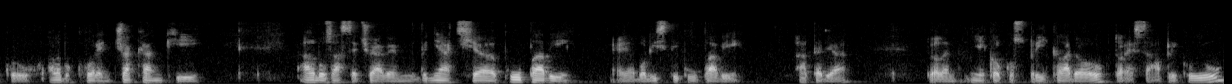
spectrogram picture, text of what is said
okruh, alebo koreň čakanky, alebo zase, čo ja viem, vňať púpavy, alebo listy púpavy a teda. To je len niekoľko z príkladov, ktoré sa aplikujú. E,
